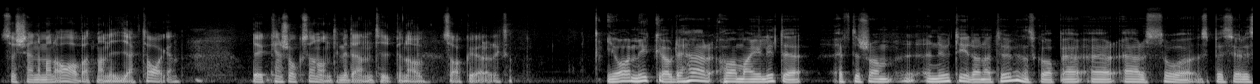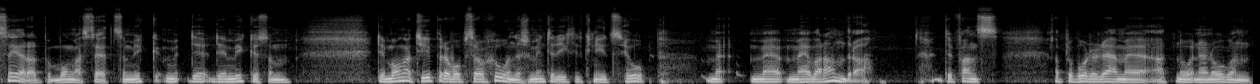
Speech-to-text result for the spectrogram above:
så känner man av att man är iakttagen. Det kanske också har någonting med den typen av sak att göra. Liksom. Ja, mycket av det här har man ju lite Eftersom nutida naturvetenskap är, är, är så specialiserad på många sätt, så mycket, det, det, är mycket som, det är många typer av observationer som inte riktigt knyts ihop med, med, med varandra. Det fanns, apropå det där med att no, när någon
